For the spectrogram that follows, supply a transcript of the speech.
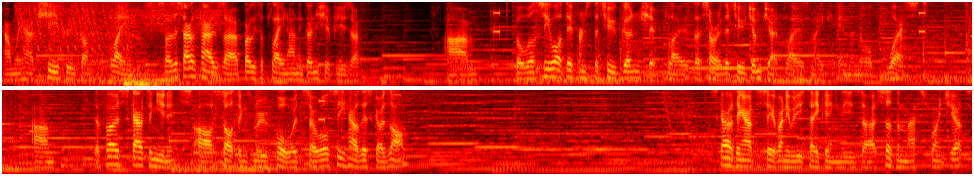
And we have Sheep, who's gone for planes. So the south has uh, both a plane and a gunship user. Um, but we'll see what difference the two gunship players, uh, sorry, the two jump jet players make in the northwest. Um, the first scouting units are starting to move forward, so we'll see how this goes on. Scouting out to see if anybody's taking these uh, southern mass points yet.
